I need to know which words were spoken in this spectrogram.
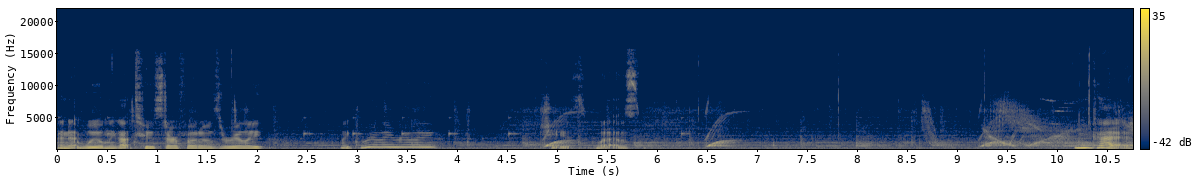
And we only got two star photos, really? Like, really, really? Jeez, whatevs. Okay.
